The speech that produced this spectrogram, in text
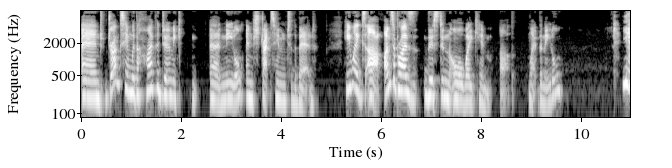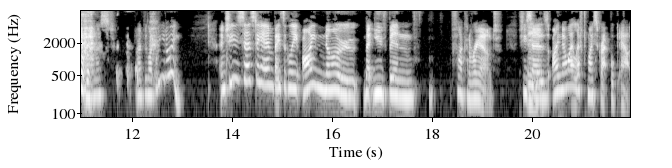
and drugs him with a hypodermic uh, needle and straps him to the bed. He wakes up. I'm surprised this didn't all wake him up, like the needle. Yeah. honest, I'd be like, "What are you doing?" And she says to him, basically, I know that you've been fucking around. She mm-hmm. says, I know I left my scrapbook out.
